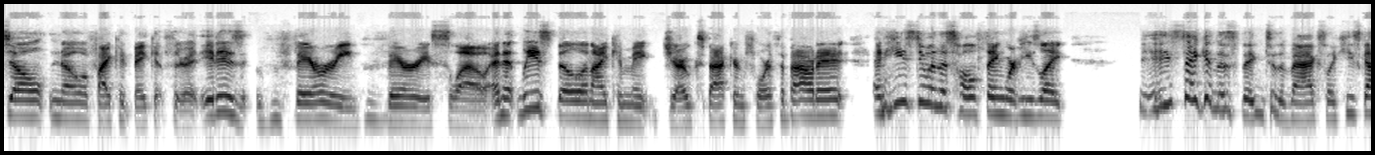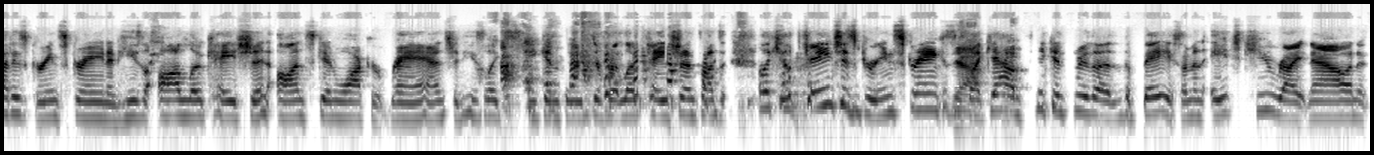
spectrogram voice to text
don't know if I could make it through it. It is very, very slow. And at least Bill and I can make jokes back and forth about it. And he's doing this whole thing where he's like, he's taking this thing to the max. Like he's got his green screen and he's on location on Skinwalker Ranch and he's like sneaking through different locations. On like he'll change his green screen because he's Yeah, like, yeah, yeah. I'm sneaking through the the base. I'm in HQ right now, and it,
